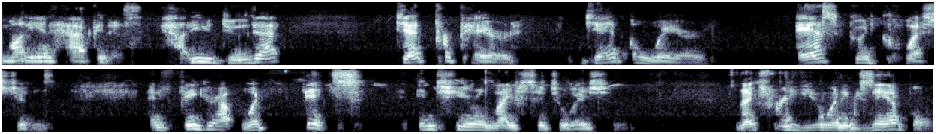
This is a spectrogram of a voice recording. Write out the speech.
money and happiness. How do you do that? Get prepared, get aware, ask good questions, and figure out what fits into your life situation. Let's review an example.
